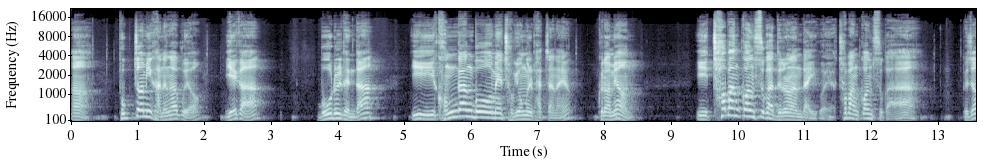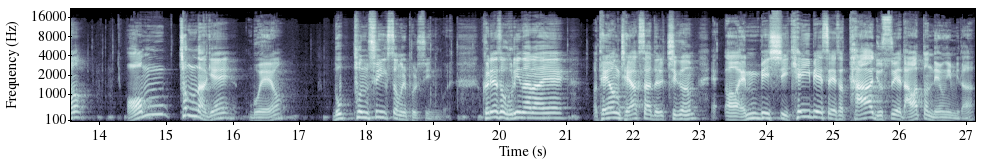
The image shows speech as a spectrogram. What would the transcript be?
어, 독점이 가능하고요. 얘가 뭐를 된다? 이 건강보험에 적용을 받잖아요. 그러면 이 처방 건수가 늘어난다 이거예요. 처방 건수가 그죠? 엄청나게 뭐예요? 높은 수익성을 볼 수 있는 거예요. 그래서 우리나라의 대형 제약사들 지금 어, MBC, KBS에서 다 뉴스에 나왔던 내용입니다.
